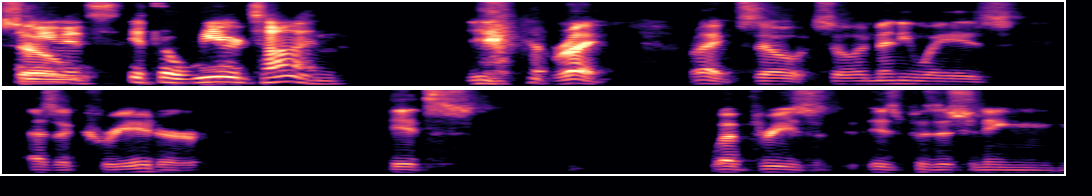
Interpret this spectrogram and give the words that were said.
So I mean, it's it's a weird time. Yeah right right. So so in many ways as a creator it's web3 is, is positioning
